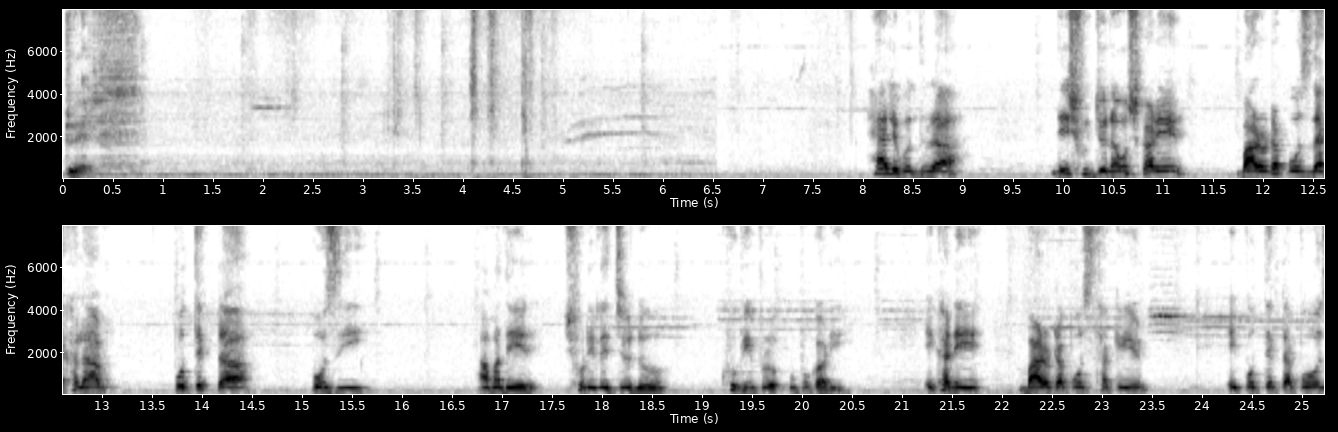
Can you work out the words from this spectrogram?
twelve. Hello বন্ধুরা যে সূর্য নমস্কারের বারোটা পোজ দেখালাম প্রত্যেকটা পোজই আমাদের শরীরের জন্য খুবই উপকারী এখানে বারোটা পোজ থাকে, এই প্রত্যেকটা পোজ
